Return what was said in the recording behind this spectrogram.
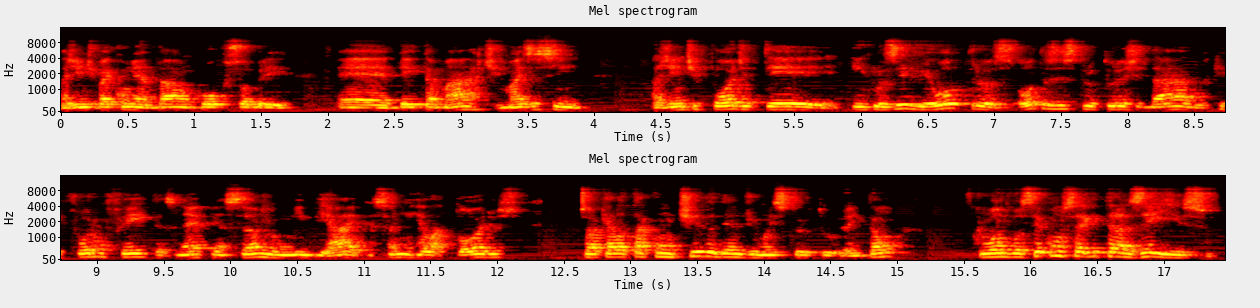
A gente vai comentar um pouco sobre é, Data Mart, mas assim, a gente pode ter, inclusive, outros, outras estruturas de dados que foram feitas, né, pensando em BI, pensando em relatórios, só que ela está contida dentro de uma estrutura. Então, quando você consegue trazer isso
